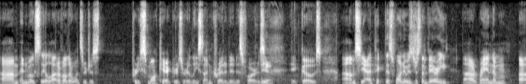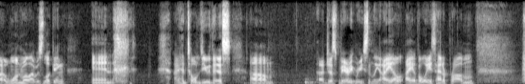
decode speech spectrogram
Um, and mostly a lot of other ones are just pretty small characters or at least uncredited as far as Yeah. it goes. Um, so yeah, I picked this one. It was just a very uh, random uh, one while I was looking, and I had told you this um, uh, just very recently. I I have always had a problem.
